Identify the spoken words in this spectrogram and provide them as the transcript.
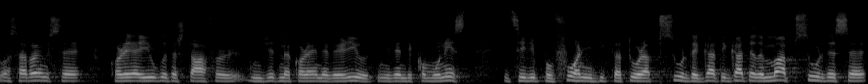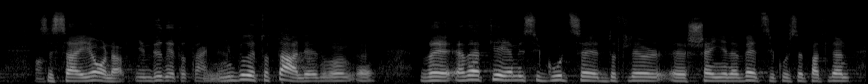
Mos harrojmë se Koreja e Jugut është afër ngjitur me Korenë e Veriut, një vendi komunist, i cili po vuan një diktaturë absurde, gati, gati edhe më absurde se po. se sa e jona. Një mbyllje totale. Një mbyllje totale. Dhe edhe atje jam i sigurt se do të lërë shenjën e vet, sikurse pat lënë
